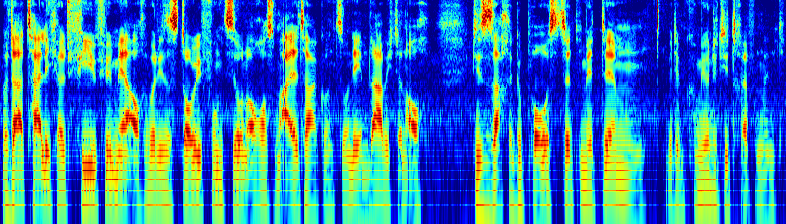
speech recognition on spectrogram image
Weil da teile ich halt viel, viel mehr auch über diese Story-Funktion, auch aus dem Alltag und so. Und eben da habe ich dann auch diese Sache gepostet mit dem, mit dem Community-Treffen. Und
